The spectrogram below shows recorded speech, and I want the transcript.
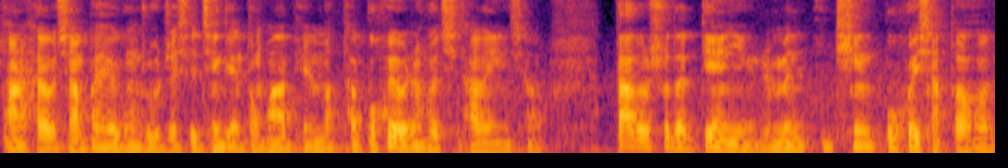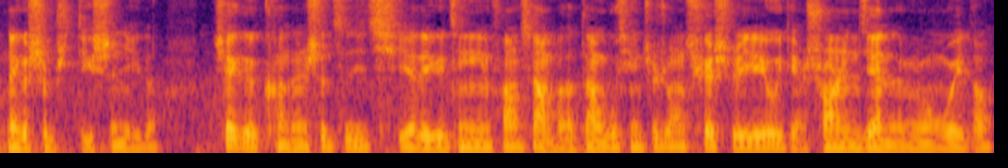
当然还有像白雪公主这些经典动画片嘛，它不会有任何其他的印象。大多数的电影，人们一听不会想到，哦，那个是不是迪士尼的？这个可能是自己企业的一个经营方向吧，但无形之中确实也有一点双刃剑的那种味道。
